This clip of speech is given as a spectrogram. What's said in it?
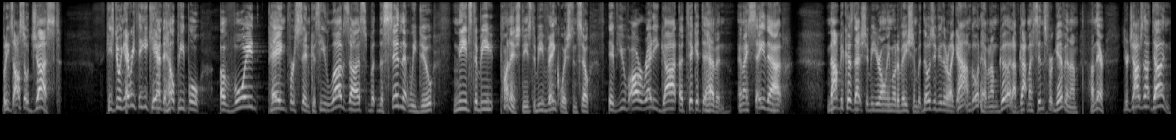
but He's also just. He's doing everything He can to help people avoid paying for sin because he loves us, but the sin that we do needs to be punished, needs to be vanquished. And so if you've already got a ticket to heaven, and I say that not because that should be your only motivation, but those of you that are like, yeah, I'm going to heaven, I'm good, I've got my sins forgiven, I'm, I'm there. Your job's not done.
